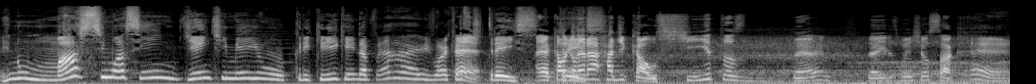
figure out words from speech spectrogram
E no máximo, assim, gente meio cri-cri que ainda. Ah, Warcraft É. 3. É aquela 3. galera radical, os chiitas, né? Daí eles vão encher o saco. É.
